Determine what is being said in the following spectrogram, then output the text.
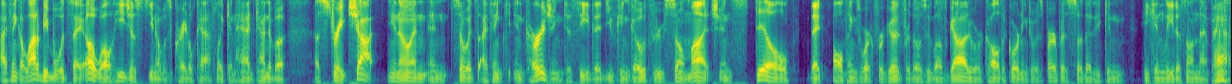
I think a lot of people would say, oh, well, he just you know was a cradle Catholic and had kind of a a straight shot, you know, and and so it's I think encouraging to see that you can go through so much and still that all things work for good for those who love God who are called according to His purpose, so that He can He can lead us on that path.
